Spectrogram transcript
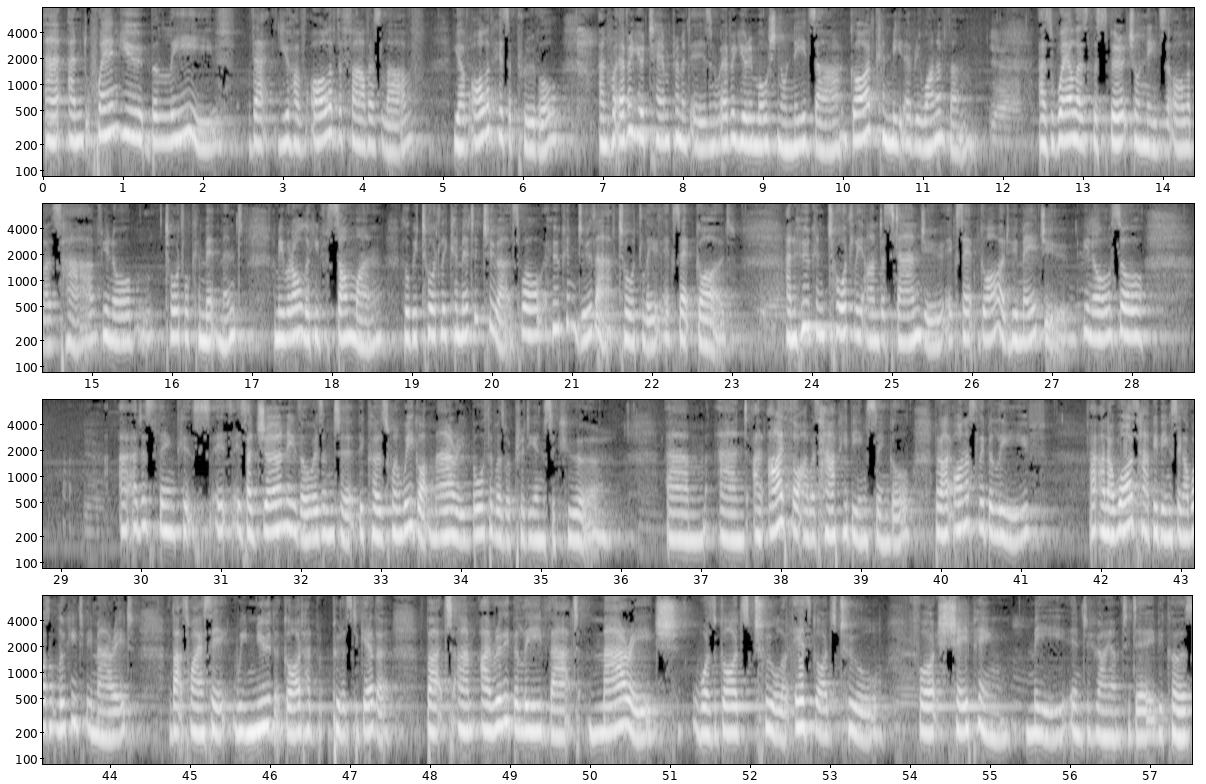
And when you believe that you have all of the Father's love, you have all of His approval, and whatever your temperament is and whatever your emotional needs are, God can meet every one of them, Yeah. as well as the spiritual needs that all of us have, you know, total commitment. I mean, we're all looking for someone who'll be totally committed to us. Well, who can do that totally except God? And who can totally understand you except God who made you? You know, so I just think it's, it's, it's a journey, though, isn't it? Because when we got married, both of us were pretty insecure. Um, and, and I thought I was happy being single, but I honestly believe, and I was happy being single, I wasn't looking to be married. That's why I say we knew that God had put us together. But um, I really believe that marriage was God's tool, or is God's tool, for shaping me into who I am today because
